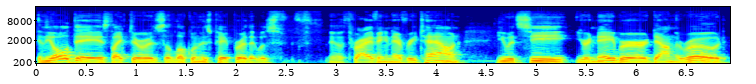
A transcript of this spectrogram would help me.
in the old days, like there was a local newspaper that was you know, thriving in every town. You would see your neighbor down the road.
